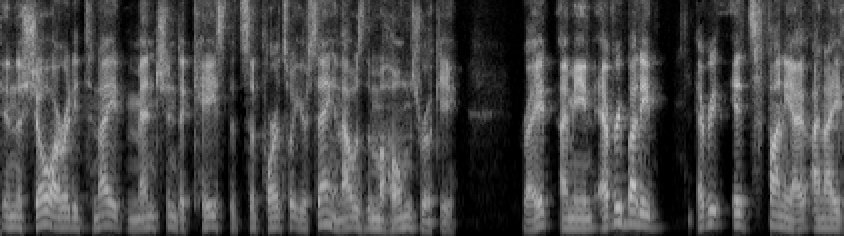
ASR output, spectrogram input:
in the show already tonight mentioned a case that supports what you're saying and that was the mahomes rookie right? I mean, everybody, every it's funny. I and I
